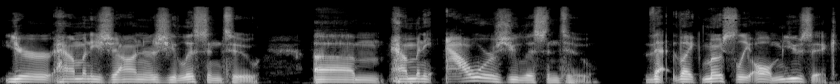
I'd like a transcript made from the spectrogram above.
your how many genres you listen to, um, how many hours you listen to. That like mostly all music,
